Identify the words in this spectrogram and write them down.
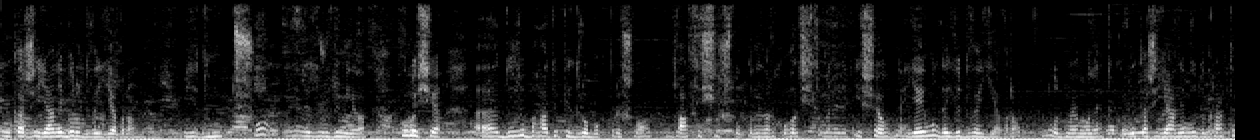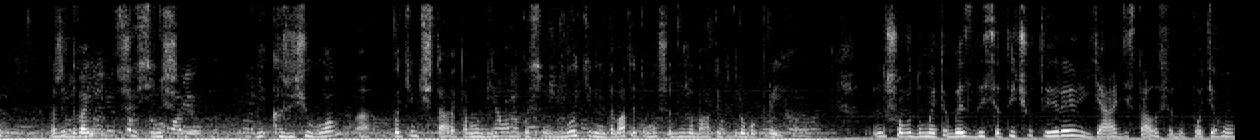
Він каже, я не беру 2 євро. Я думаю, що? Я не зрозуміла. Коротше, е, дуже багато підробок прийшло. 26 штук вони нарахували, чи це мене і ще одне. Я йому даю 2 євро. Одною монеткою. Він каже, я не буду брати. Каже, давай щось інше. Я кажу, чого? А потім читаю, там об'ява написано двойки не давати, тому що дуже багато підробок приїхало. Ну що ви думаєте, без 10.4 я дісталася до потягу.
